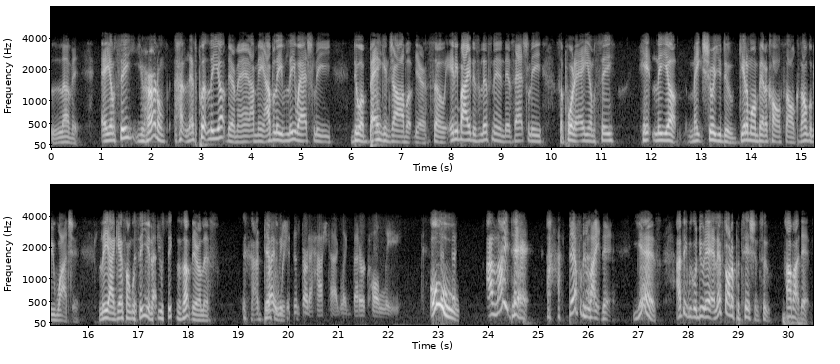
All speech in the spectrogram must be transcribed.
Love it. AMC, you heard him. Let's put Lee up there, man. I mean, I believe Lee will actually do a banging job up there. So anybody that's listening that's actually supporting AMC, hit Lee up. Make sure you do. Get him on Better Call Saul because I'm gonna be watching. Lee, I guess I'm gonna see you in a few seasons up there, Liz. I definitely right, we will. should just start a hashtag like Better Call Lee. Oh, I like that. I definitely like that. Yes, I think we're gonna do that, and let's start a petition too. How about that?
